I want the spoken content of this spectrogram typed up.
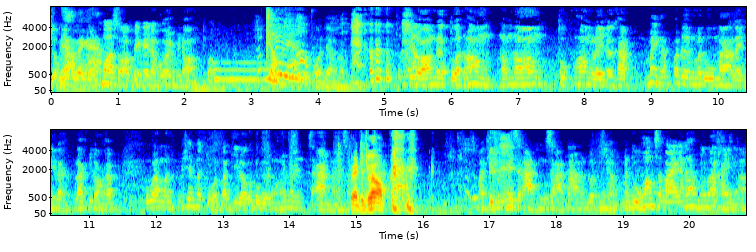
จบแล้วมอสอบเป็นไงล่ะพ่อแม่พี่น้องจบแล้วปวดแล้วครับพี่ร้องเดินตรวจห้องน้องๆ ทุกห้องเลยเหรอครับ ไม่ครับก็เดินมาดูมาอะไรนี่แหละรักพี่ร้องครับเพราะว่ามันไม่ใช่มาตรวจบางทีเราก็ดูให้มันสะอาดหน่อยเปิดอีกรอบ บางทีมันไม่สะอาดหูสะอาดตา มันก็มีครับ มันอยู่ห้องสบายกันนะไม่ว่าใครเนี่ยเอา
